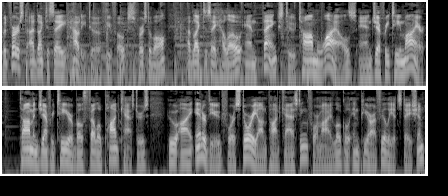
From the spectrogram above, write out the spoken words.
But first, I'd like to say howdy to a few folks. First of all, I'd like to say hello and thanks to Tom Wiles and Jeffrey T. Meyer. Tom and Jeffrey T. are both fellow podcasters who I interviewed for a story on podcasting for my local NPR affiliate station.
